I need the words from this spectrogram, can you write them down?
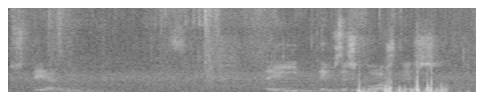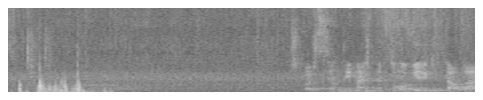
Externo. Aí temos as costas. As costas já não tem mais. Portanto, estão a ver aqui está lá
